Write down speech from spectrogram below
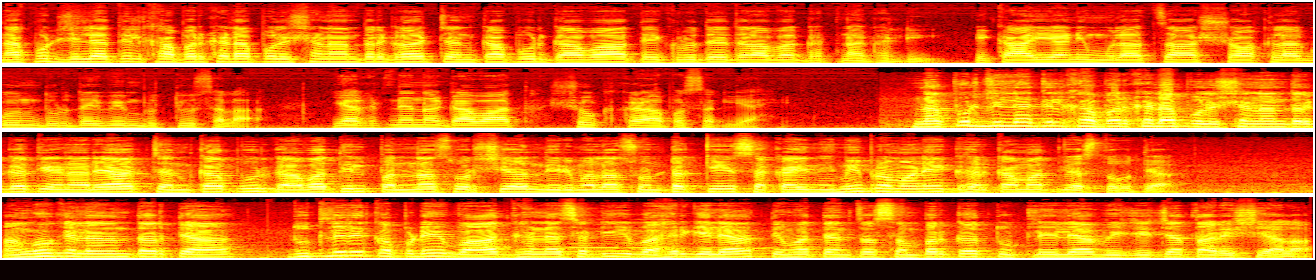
नागपूर जिल्ह्यातील खापरखेडा पोलीस ठाण्याअंतर्गत चंदकापूर गावात एक हृदयद्रावक घटना घडली. एका आई आणि मुलाचा शॉक लागून दुर्दैवी मृत्यू झाला. या घटनेनं गावात शोककळा पसरली आहे. नागपूर जिल्ह्यातील खापरखेडा पोलीस ठाण्याअंतर्गत येणाऱ्या चंदकापूर गावातील पन्नास वर्षीय निर्मला सोनटक्के सकाळी नेहमीप्रमाणे घरकामात व्यस्त होत्या. आंघोळ केल्यानंतर त्या धुतलेले कपडे वाद घालण्यासाठी बाहेर गेल्या तेव्हा त्यांचा संपर्क तुटलेल्या विजेच्या तारेशी आला.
